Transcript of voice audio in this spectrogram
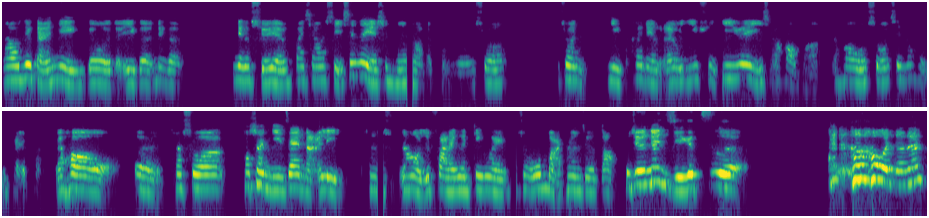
然后就赶紧给我的一个那个那个学员发消息，现在也是很好的朋友，说说你快点来我医医院一下好吗？然后我说我现在很害怕，然后呃他说他说你在哪里？他然后我就发了一个定位，说我马上就到。我觉得那几个字，我觉得。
